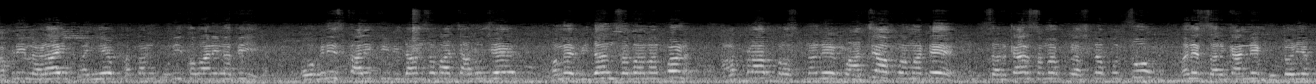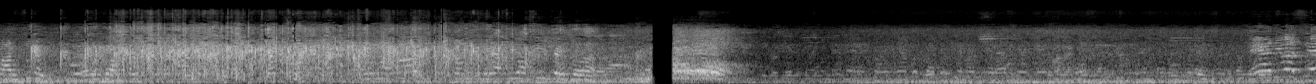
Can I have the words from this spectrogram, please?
આપણી લડાઈ અહીંયા ખતમ પૂરી થવાની નથી. ઓગણીસ તારીખથી વિધાનસભા ચાલુ છે. અમે વિધાનસભામાં પણ આપણા પ્રશ્નને વાચા આપવા માટે સરકાર સમક્ષ પ્રશ્ન પૂછશું અને સરકારને ઘૂંટણીએ પાડશું. જય જોહાર જય આદિવાસી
